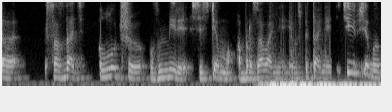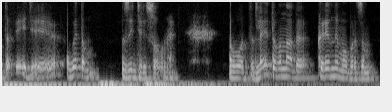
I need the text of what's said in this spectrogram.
э, создать лучшую в мире систему образования и воспитания детей, все будут э, в этом заинтересованы. Вот. Для этого надо коренным образом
